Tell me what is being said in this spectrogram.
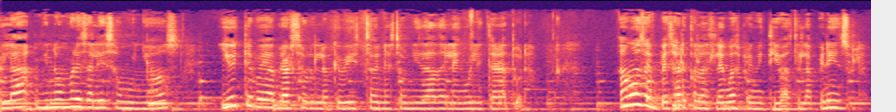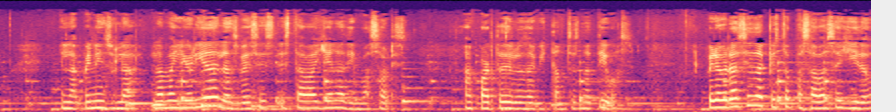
Hola, mi nombre es Alisa Muñoz y hoy te voy a hablar sobre lo que he visto en esta unidad de lengua y literatura. Vamos a empezar con las lenguas primitivas de la península. En la península, la mayoría de las veces estaba llena de invasores, aparte de los habitantes nativos. Pero gracias a que esto pasaba seguido,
